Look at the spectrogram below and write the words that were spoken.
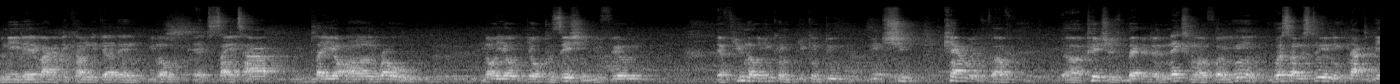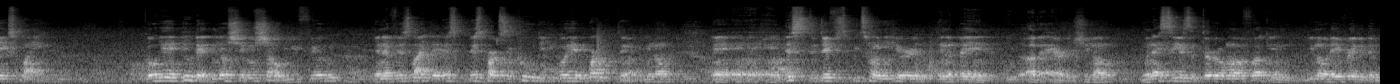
We need everybody to come together and, you know, at the same time, play your own role. Know your, your position, you feel me? If you know you can you can do you shoot camera uh, pictures better than the next motherfucker, you ain't what's understood need not to be explained. Go ahead and do that, and your shit will show. You feel me? And if it's like that, this this person cool, then you go ahead and work with them. You know, and, and, and this is the difference between here in, in the Bay and other areas. You know, when they see it's a thorough motherfucker, and you know they ready to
